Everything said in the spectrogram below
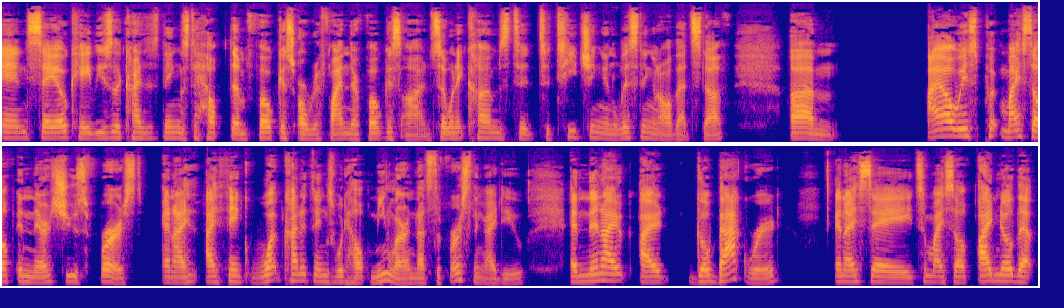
and say, okay, these are the kinds of things to help them focus or refine their focus on. So when it comes to, to teaching and listening and all that stuff, um, I always put myself in their shoes first. And I, I think what kind of things would help me learn. That's the first thing I do. And then I, I go backward and I say to myself, I know that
